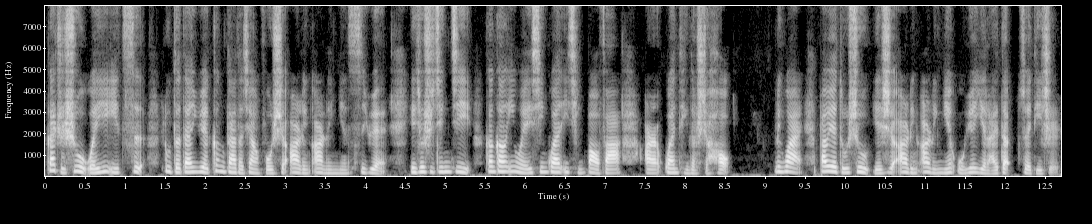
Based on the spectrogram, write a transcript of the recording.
该指数唯一一次录得单月更大的降幅是二零二零年四月，也就是经济刚刚因为新冠疫情爆发而关停的时候。另外，八月读数也是二零二零年五月以来的最低值。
